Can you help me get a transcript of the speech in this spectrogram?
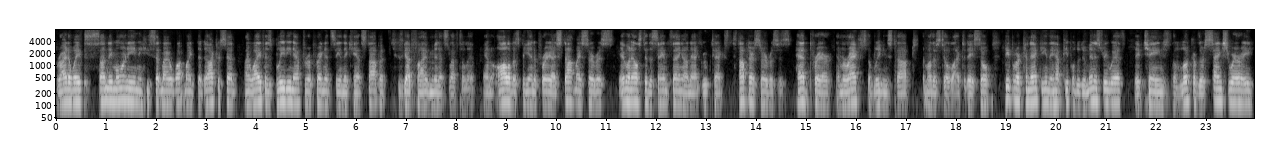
right away Sunday morning. He said, "My what? My the doctor said my wife is bleeding after a pregnancy, and they can't stop it. She's got five minutes left to live." And all of us began to pray. I stopped my service. Everyone else did the same thing on that group text. Stopped our services, had prayer, and miraculously the bleeding stopped. The mother still alive today. So people are connecting. They have people to do ministry with. They've changed the look of their sanctuary.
